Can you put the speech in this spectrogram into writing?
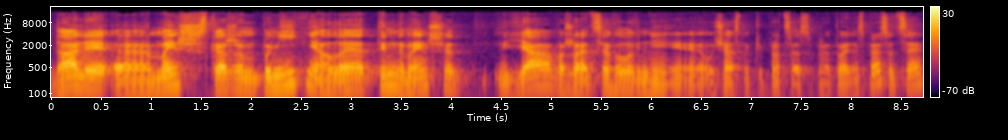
Далі, е, менш, скажімо, помітні, але тим не менше, я вважаю, це головні е, учасники процесу приготування еспресо це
